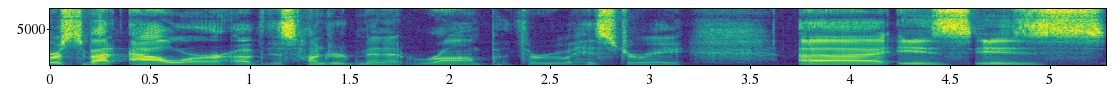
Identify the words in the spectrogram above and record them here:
first about hour of this hundred minute romp through history uh, is is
